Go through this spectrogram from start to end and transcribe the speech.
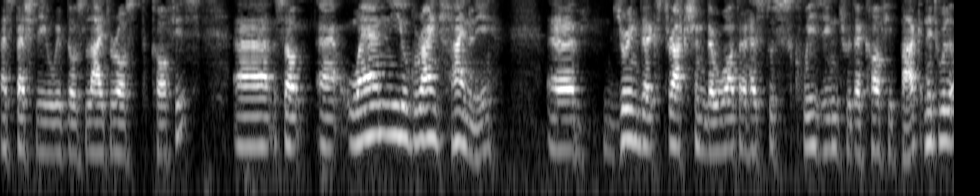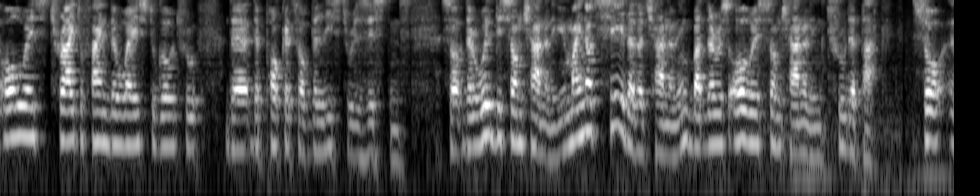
especially with those light roast coffees. Uh, so uh, when you grind finely, uh, during the extraction, the water has to squeeze into the coffee pack and it will always try to find the ways to go through the, the pockets of the least resistance. So there will be some channeling. You might not see it as a channeling, but there is always some channeling through the pack. So uh,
